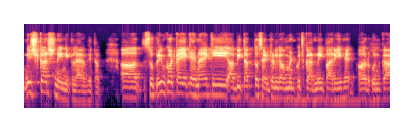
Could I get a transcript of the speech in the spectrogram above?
निष्कर्ष नहीं निकला है अभी तक। सुप्रीम कोर्ट का ये कहना है कि अभी तक तो सेंट्रल गवर्नमेंट कुछ कर नहीं पा रही है और उनका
